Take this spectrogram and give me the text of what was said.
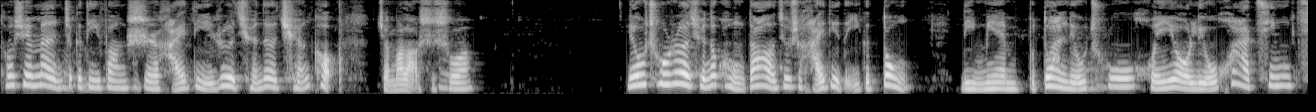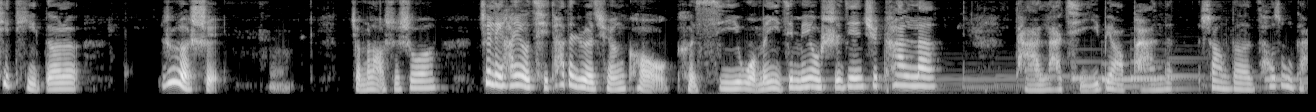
同学们，这个地方是海底热泉的泉口。卷毛老师说，流出热泉的孔道就是海底的一个洞，里面不断流出混有硫化氢气体的热水。卷毛老师说。这里还有其他的热泉口，可惜我们已经没有时间去看了。他拉起仪表盘的上的操纵杆，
